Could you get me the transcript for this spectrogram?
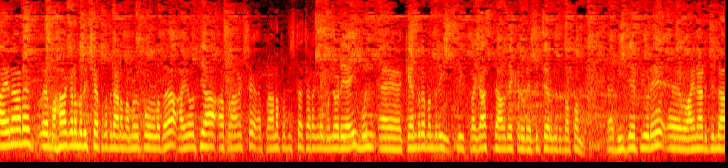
വയനാട് മഹാഗണപതി ക്ഷേത്രത്തിലാണ് നമ്മളിപ്പോൾ ഉള്ളത്. അയോധ്യ പ്രാണക്ഷ- പ്രാണപ്രതിഷ്ഠ ചടങ്ങിന് മുന്നോടിയായി മുൻ കേന്ദ്രമന്ത്രി ശ്രീ പ്രകാശ് ജാവ്ദേക്കർ എത്തിച്ചേർന്നിരുന്നൊപ്പം ബി ജെ പിയുടെ വയനാട് ജില്ലാ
